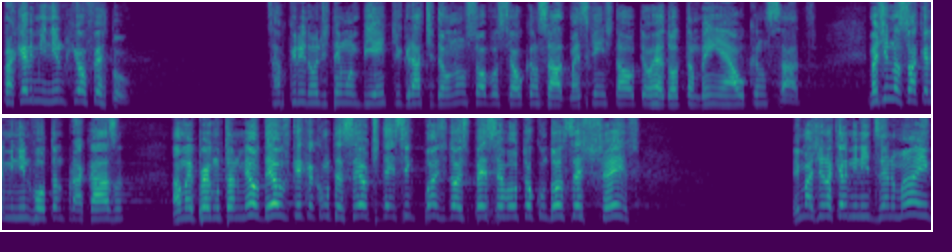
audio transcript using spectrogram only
Para aquele menino que ofertou. Sabe, querido, onde tem um ambiente de gratidão, não só você é alcançado, mas quem está ao teu redor também é alcançado. Imagina só aquele menino voltando para casa, a mãe perguntando: Meu Deus, o que, que aconteceu? Eu te dei cinco pães e dois peixes, você voltou com doze cestos cheios. Imagina aquele menino dizendo: Mãe,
